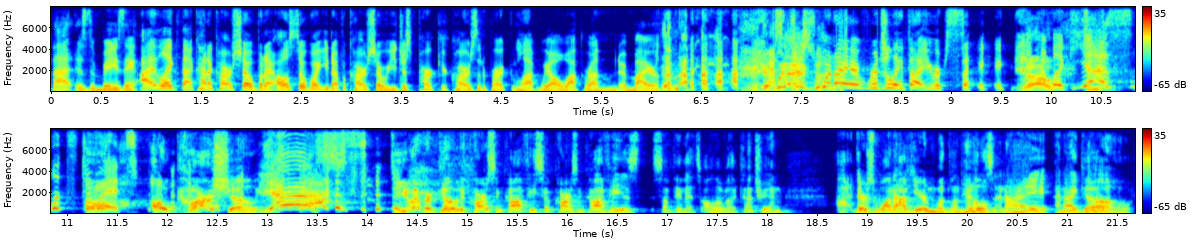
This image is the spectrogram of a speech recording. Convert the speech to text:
that is amazing. I like that kind of car show, but I also want you to have a car show where you just park your cars in a parking lot and we all walk around and admire them. Which is what I originally thought you were saying. No. I'm like, yes, let's do oh, it. Oh, car show. Yes. Yes. do you ever go to Cars and Coffee? So Cars and Coffee is something that's all over the country. And uh, there's one out here in Woodland Hills and I, and I go.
